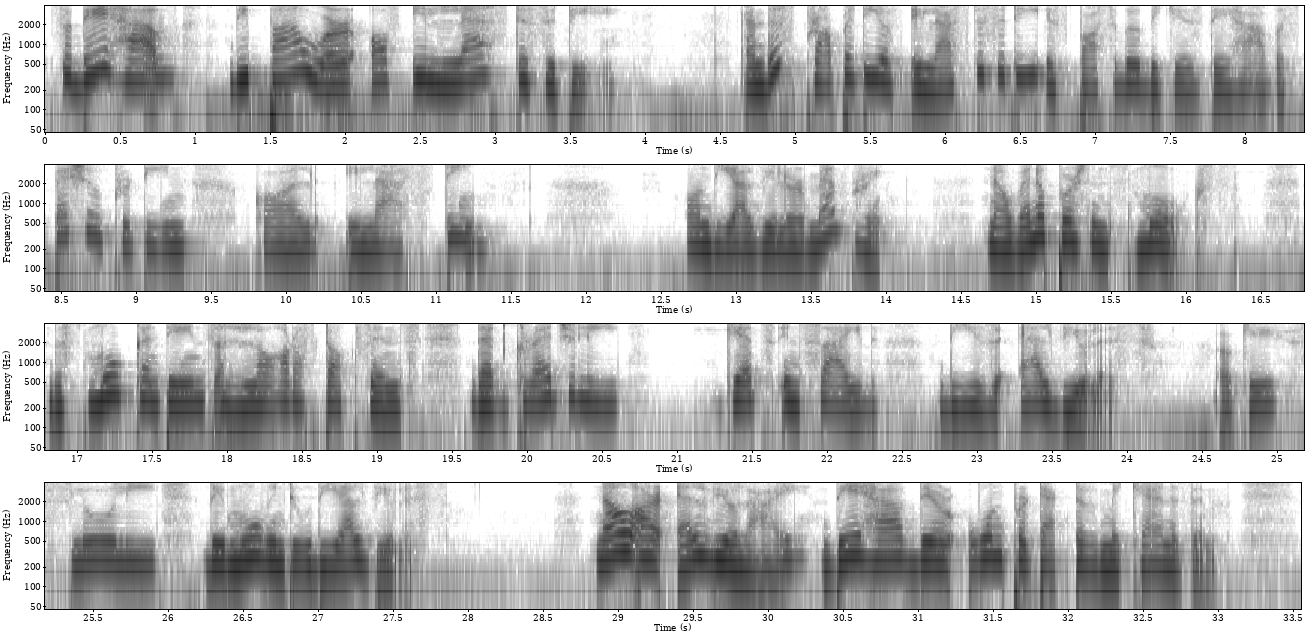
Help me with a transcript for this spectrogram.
So they have the power of elasticity. And this property of elasticity is possible because they have a special protein called elastin on the alveolar membrane. Now, when a person smokes, the smoke contains a lot of toxins that gradually gets inside these alveolus okay slowly they move into the alveolus now our alveoli they have their own protective mechanism.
